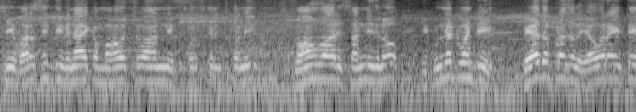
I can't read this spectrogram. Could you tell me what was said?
శ్రీ వరసిద్ధి వినాయక మహోత్సవాన్ని పురస్కరించుకొని స్వామివారి సన్నిధిలో ఇక్కడ ఉన్నటువంటి పేద ప్రజలు ఎవరైతే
